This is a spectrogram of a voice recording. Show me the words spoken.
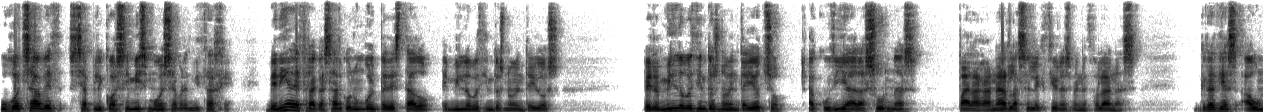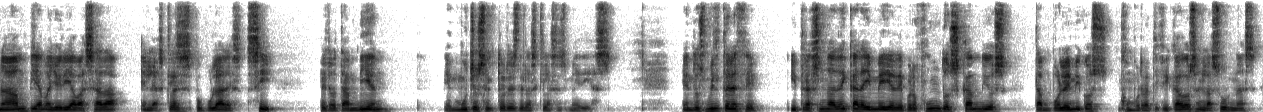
Hugo Chávez se aplicó a sí mismo ese aprendizaje. Venía de fracasar con un golpe de Estado en 1992, pero en 1998 acudía a las urnas para ganar las elecciones venezolanas, gracias a una amplia mayoría basada en las clases populares, sí, pero también en muchos sectores de las clases medias. En 2013, y tras una década y media de profundos cambios tan polémicos como ratificados en las urnas,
